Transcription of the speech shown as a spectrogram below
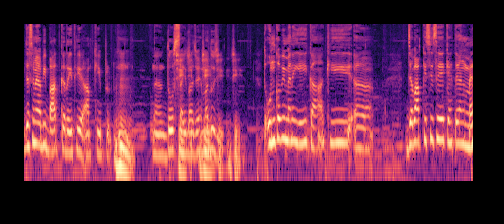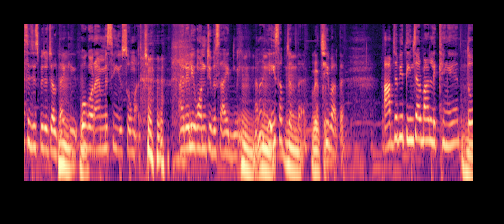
जैसे मैं अभी बात कर रही थी आपकी दोस्त साहिबा जो है मधु जी। जी जी। तो उनको भी मैंने यही कहा कि जब आप किसी से कहते हैं मैसेजेस पे जो चलता है कि वो God I am missing you so much I really want you beside me है ना? यही सब चलता है। अच्छी बात है। आप जब ये तीन चार बार लिखेंगे तो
